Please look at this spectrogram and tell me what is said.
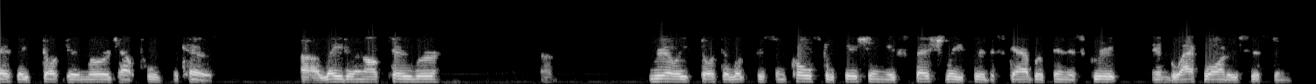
as they start to emerge out towards the coast. Uh, later in October, uh, really start to look for some coastal fishing, especially for the Scabripennis group and Blackwater system.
